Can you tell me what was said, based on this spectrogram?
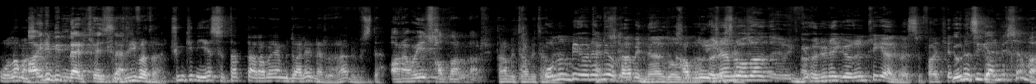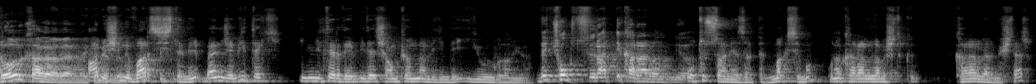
Olamaz Ayrı abi. bir merkezler. Riva'da. Çünkü niye? Statta arabaya müdahale ederler abi bizde. Arabayı sallarlar. Tabii tabii tabii. Onun bir önemi yok abi nerede olduğunu. Önemli keser. olan e, önüne görüntü gelmesi. Fark etmez Görüntü ki. gelmesi ama- Doğru karar vermek Abi şimdi VAR sistemi bence bir tek İngiltere'de bir de Şampiyonlar Ligi'nde iyi uygulanıyor. Ve çok süratli karar alınıyor. 30 saniye zaten maksimum. Bunu kararlamıştık. Karar vermişler.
